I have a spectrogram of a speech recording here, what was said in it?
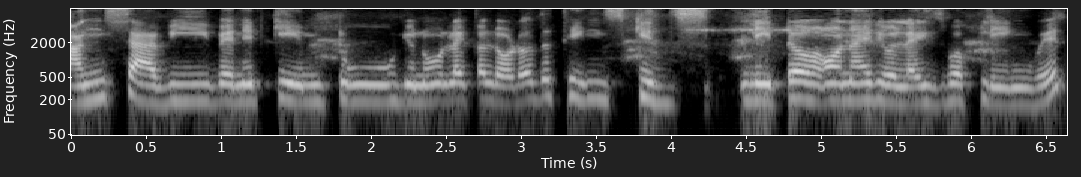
unsavvy when it came to, you know, like a lot of the things kids later on I realized were playing with.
